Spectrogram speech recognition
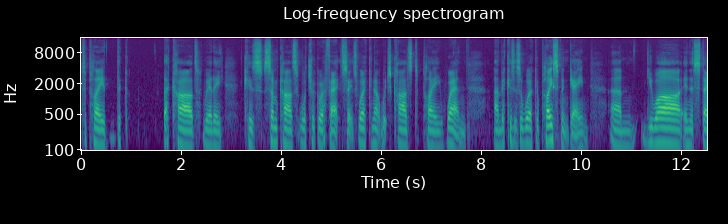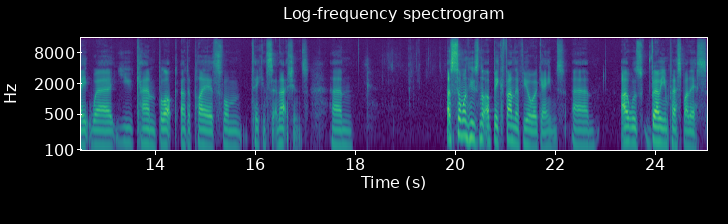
to play the a card really because some cards will trigger effects so it's working out which cards to play when. And because it's a worker placement game um, you are in a state where you can block other players from taking certain actions. Um, as someone who's not a big fan of Euro games, um, I was very impressed by this,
